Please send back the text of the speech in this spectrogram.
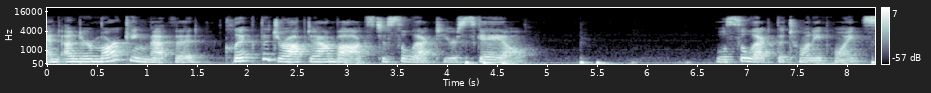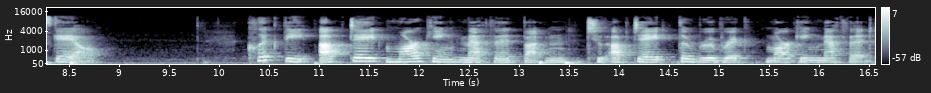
And under Marking Method, click the drop-down box to select your scale. We'll select the 20-point scale. Click the Update Marking Method button to update the rubric marking method.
